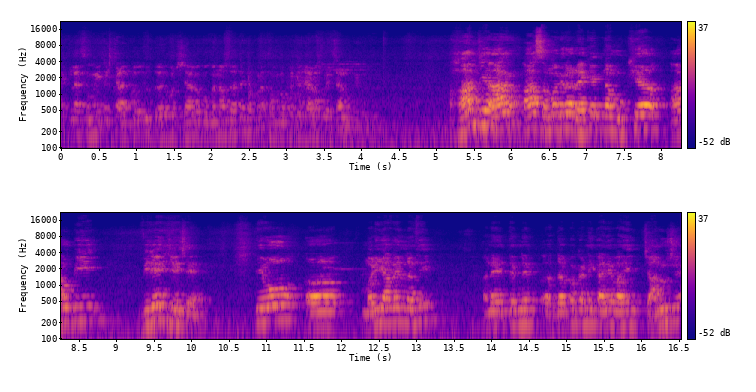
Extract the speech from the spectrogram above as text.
કેટલા સમયથી ચાલતું હતું? દર વર્ષે આ લોકો બનાવતા હતા કે પ્રથમ વખત જ આ લોકોએ ચાલુ કર્યું? હાલ જે આ આ સમગ્ર રેકેટના મુખ્ય આરોપી વિરેન જે છે તેઓ મળી આવેલ નથી અને તેમને ધરપકડની કાર્યવાહી ચાલુ છે.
